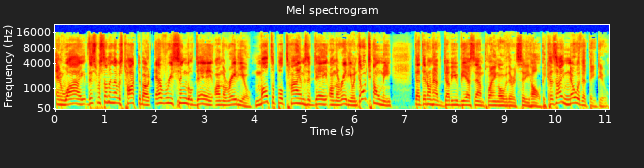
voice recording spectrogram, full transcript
And why this was something that was talked about every single day on the radio, multiple times a day on the radio. And don't tell me that they don't have WBSM playing over there at City Hall because I know that they do.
